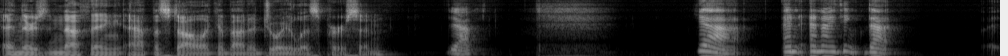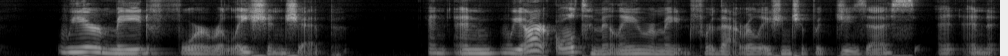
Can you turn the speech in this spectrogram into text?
and there's nothing apostolic about a joyless person. Yeah. Yeah. And and I think that we are made for relationship. And and we are ultimately we're made for that relationship with Jesus. And and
